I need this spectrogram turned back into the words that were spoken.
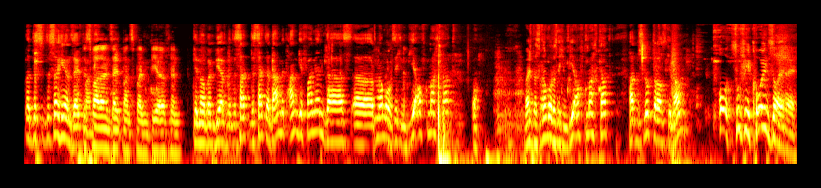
Das, das war hier ein Seltmann. Das war dann Seltmanns beim Bier öffnen. Genau, beim Bier öffnen. Das hat, das hat ja damit angefangen, dass äh, Snowboard sich ein Bier aufgemacht hat. Oh. Weißt du, dass Snowboard sich ein Bier aufgemacht hat, hat einen Schluck daraus genommen. Oh, zu viel Kohlensäure.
